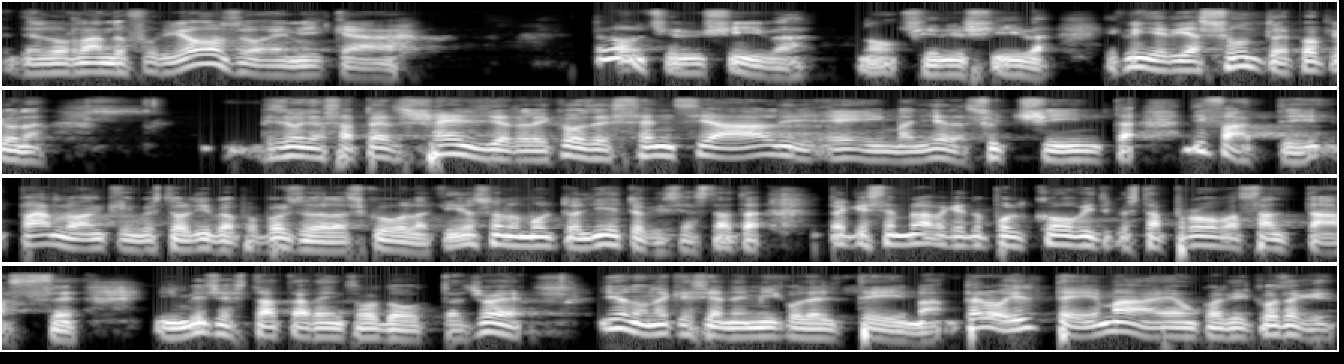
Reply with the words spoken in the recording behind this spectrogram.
dell'Orlando Furioso e mica... però non ci riusciva, non ci riusciva. E quindi il riassunto è proprio una... Bisogna saper scegliere le cose essenziali e in maniera succinta. Difatti, parlo anche in questo libro a proposito della scuola, che io sono molto lieto che sia stata, perché sembrava che dopo il Covid questa prova saltasse, invece è stata reintrodotta. Cioè, io non è che sia nemico del tema, però il tema è un qualche cosa che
